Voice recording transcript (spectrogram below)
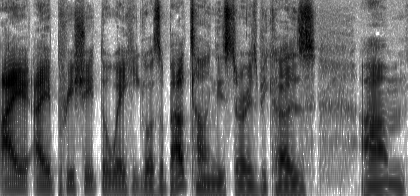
I I appreciate the way he goes about telling these stories because, um,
